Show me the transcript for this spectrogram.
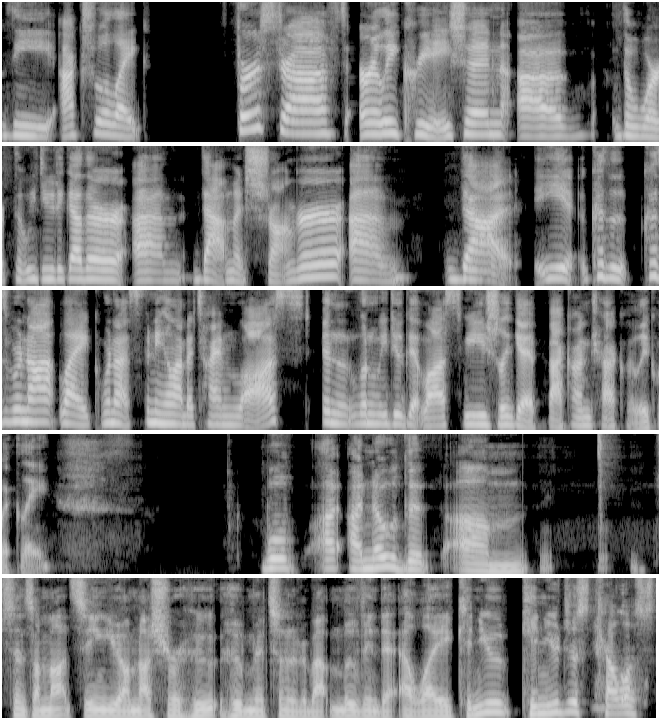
the actual like first draft early creation of the work that we do together um that much stronger. Um that because because we're not like we're not spending a lot of time lost and when we do get lost we usually get back on track really quickly Well, I, I know that um, since I'm not seeing you, I'm not sure who who mentioned it about moving to LA. Can you can you just tell us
